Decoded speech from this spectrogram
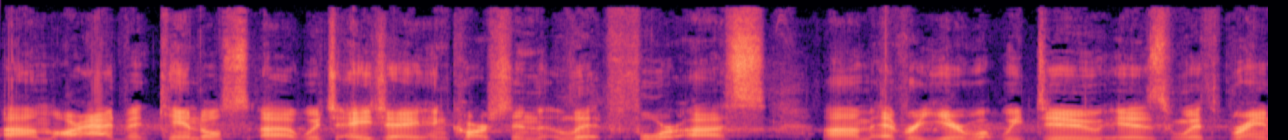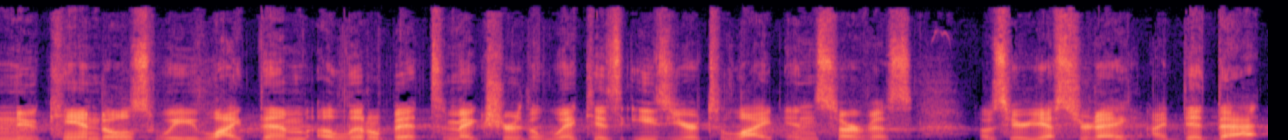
Um, our Advent candles, uh, which AJ and Carson lit for us um, every year, what we do is with brand new candles, we light them a little bit to make sure the wick is easier to light in service. I was here yesterday, I did that,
